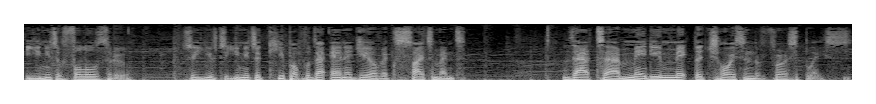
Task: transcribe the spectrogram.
you need to follow through. So you to, you need to keep up with that energy of excitement that uh, made you make the choice in the first place.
